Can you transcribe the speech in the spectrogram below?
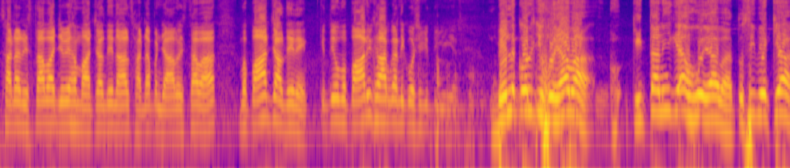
ਸਾਡਾ ਰਿਸ਼ਤਾ ਵਾ ਜਿਵੇਂ ਹਿਮਾਚਲ ਦੇ ਨਾਲ ਸਾਡਾ ਪੰਜਾਬ ਰਿਸ਼ਤਾ ਵਾ ਵਪਾਰ ਚੱਲਦੇ ਨੇ। ਕਿਤੇ ਉਹ ਵਪਾਰ ਵੀ ਖਰਾਬ ਕਰਨ ਦੀ ਕੋਸ਼ਿਸ਼ ਕੀਤੀ ਗਈ ਹੈ ਬਿਲਕੁਲ ਜੀ ਹੋਇਆ ਵਾ। ਕੀਤਾ ਨਹੀਂ ਗਿਆ ਹੋਇਆ ਵਾ। ਤੁਸੀਂ ਵੇਖਿਆ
